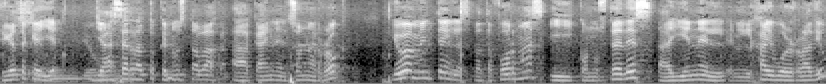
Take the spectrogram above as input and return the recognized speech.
Fíjate que ya, ya hace rato que no estaba acá en el Zona Rock. Y obviamente en las plataformas y con ustedes ahí en el, en el Highball Radio,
